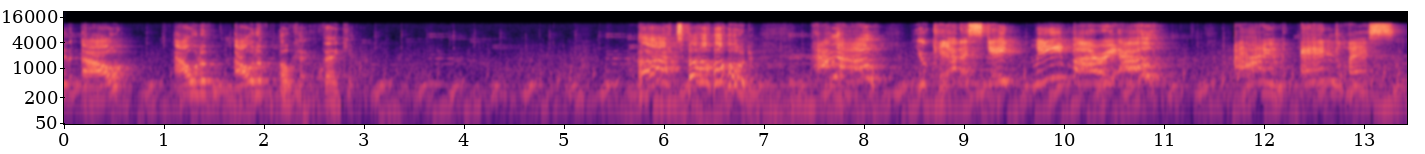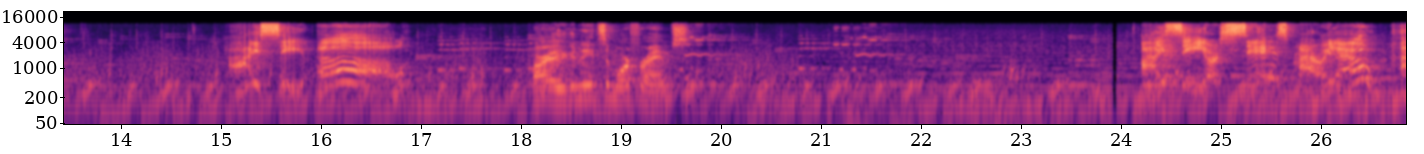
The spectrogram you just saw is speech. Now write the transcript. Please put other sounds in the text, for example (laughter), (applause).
Get out. Out of, out of, okay, thank you. Ah, (laughs) Toad! Hello! You can't escape me, Mario! I'm endless! I see all! Mario, you're gonna need some more frames. I see your sins, Mario!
